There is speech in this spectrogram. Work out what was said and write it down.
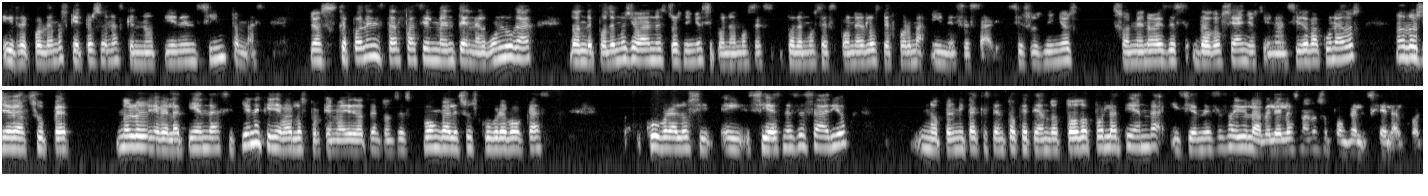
y recordemos que hay personas que no tienen síntomas. Los que pueden estar fácilmente en algún lugar, donde podemos llevar a nuestros niños y podemos, podemos exponerlos de forma innecesaria. Si sus niños son menores de, 12 años y no han sido vacunados, no los lleve al súper, no los lleve a la tienda. Si tiene que llevarlos porque no hay de otra, entonces póngale sus cubrebocas, cúbralos si, si es necesario, no permita que estén toqueteando todo por la tienda y si es necesario, lávele las manos o póngales gel alcohol.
